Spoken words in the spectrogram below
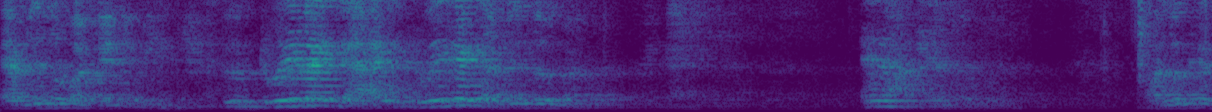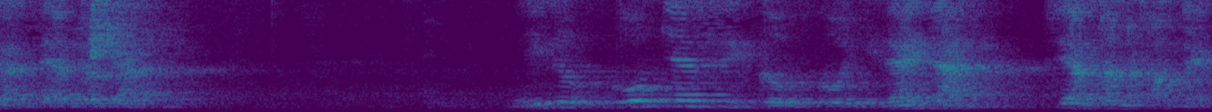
အဲ့ပစ္စုပန်ပြနေပြီသူတွေးလိုက်တာအဲ့တွေးခိုက်ကပစ္စုပန်အဲ့ဒါကဲဆိုဘာလို့ခက်တာဆရာပြောကြတယ်ညီတို့ကိုမျက်စိကိုကိုဒီတိုင်းတာရှေ့အမှတ်မထောင်နဲ့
